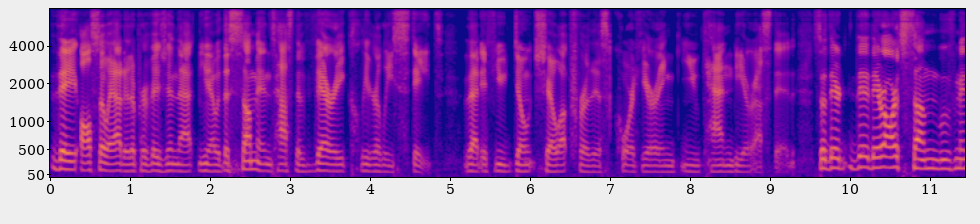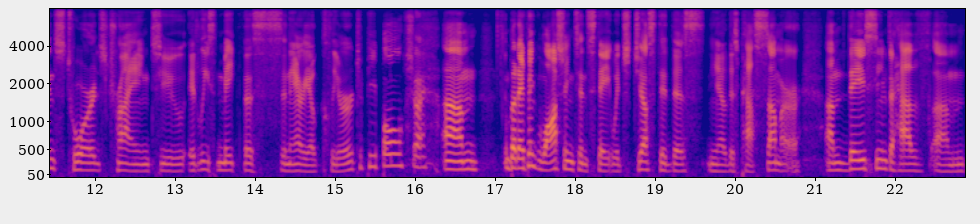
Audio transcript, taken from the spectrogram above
They also added a provision that you know the summons has to very clearly state that if you don't show up for this court hearing, you can be arrested. So there, there, there are some movements towards trying to at least make the scenario clearer to people. Sure. Um, but I think Washington State, which just did this, you know, this past summer, um, they seem to have um,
